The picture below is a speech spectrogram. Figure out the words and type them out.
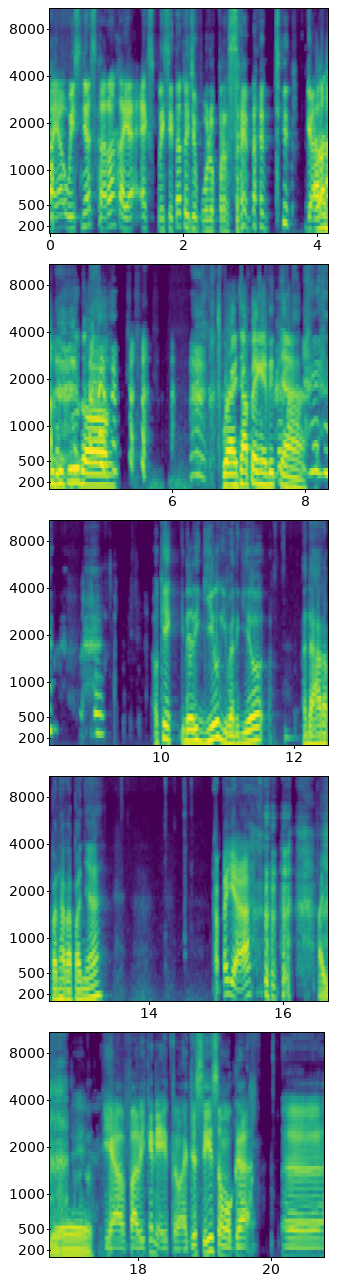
kayak wishnya sekarang kayak eksplisitnya 70% anjir. Gak Jangan 70 dong. Gue yang capek ngeditnya. Oke, dari Gio gimana Gio? Ada harapan-harapannya? Apa ya? Ayo. Ya paling kan ya itu aja sih. Semoga eh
